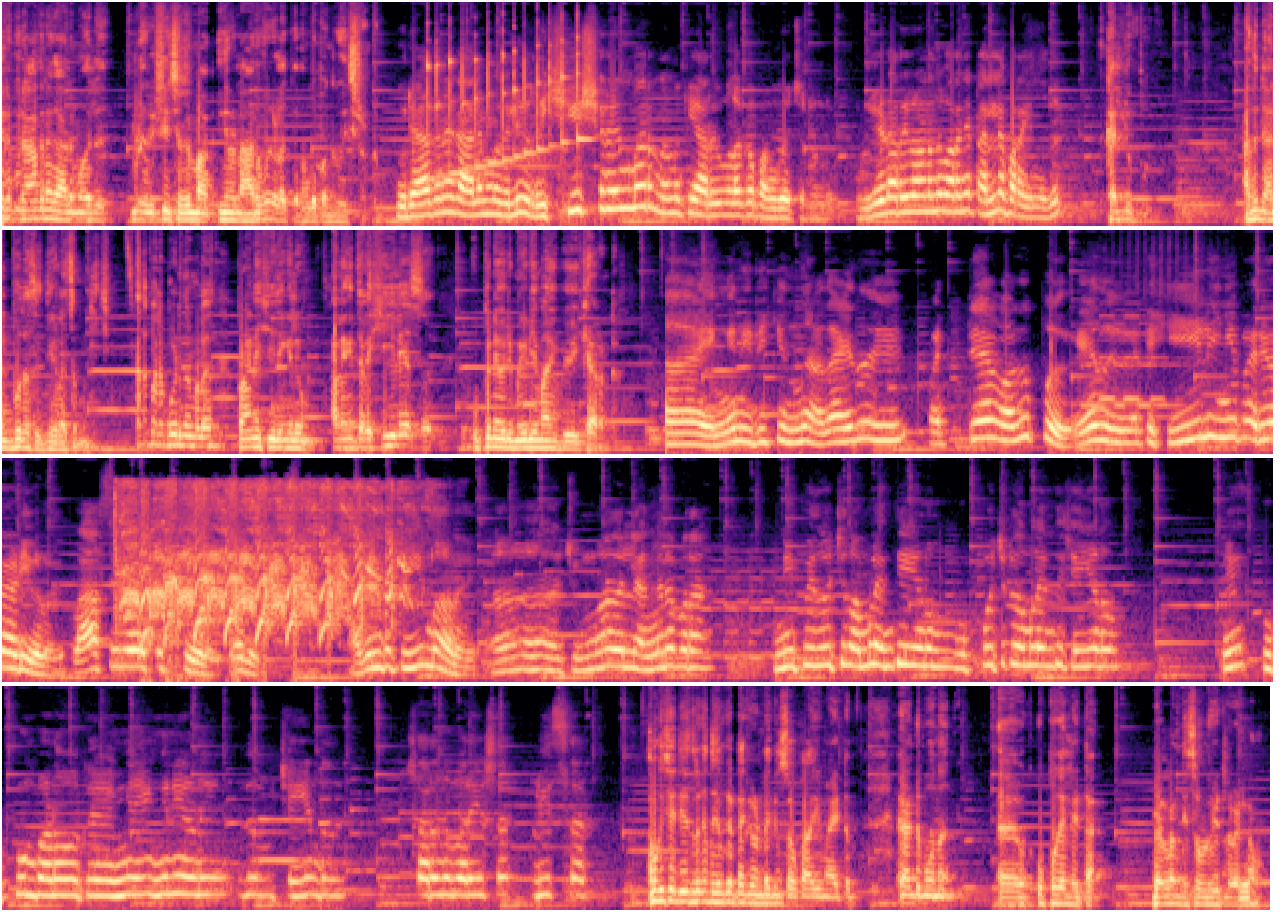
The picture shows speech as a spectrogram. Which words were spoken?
ചില പുരാതന കാലം മുതൽ നമ്മുടെ ഋഷീശ്വരന്മാർ ഇങ്ങനെയുള്ള അറിവുകളൊക്കെ നമുക്ക് പങ്കുവച്ചിട്ടുണ്ട്. പുരാതന കാലം മുതൽ ഋഷീശ്വരന്മാർ നമുക്ക് ഈ അറിവുകളൊക്കെ പങ്കുവച്ചിട്ടുണ്ട്. പുള്ളിയുടെ അറിവാണെന്ന് പറഞ്ഞിട്ടല്ല പറയുന്നത്. കല്ലുപ്പ്. അതിന്റെ അത്ഭുത സിദ്ധികളെ സംബന്ധിച്ച്. അത് പലപ്പോഴും നമ്മൾ പ്രാണി ഹീലിംഗിലും അല്ലെങ്കിൽ ചില ഹീലേഴ്സ് ഉപ്പിനെ ഒരു മീഡിയമായി ഉപയോഗിക്കാറുണ്ട്. എങ്ങനെ ഇരിക്കുന്നു? അതായത് മറ്റേ വകുപ്പ് ഏത്? മറ്റേ ഹീലിംഗ് പരിപാടികൾ ക്ലാസിക്കൽ എഫക്റ്റുകൾ ഏത്? അതിന്റെ തീമാണ് ആ ചുമ്മാതല്ല അങ്ങനെ പറ. ഇനിയിപ്പോ ഇത് വെച്ച് നമ്മൾ എന്ത് ചെയ്യണം? ഉപ്പ് വെച്ചിട്ട് നമ്മൾ എന്ത് ചെയ്യണം? ഉപ്പും പണവും ഒക്കെ എങ്ങനെ എങ്ങനെയാണ് ഇത് ചെയ്യേണ്ടത്? സാർ ഒന്ന് പറയൂ സാർ. Please sir. നമുക്ക് ശരീരത്തിൽ നീർക്കെട്ടൊക്കെ ഉണ്ടെങ്കിൽ സ്വാഭാവികമായിട്ടും രണ്ട് മൂന്ന് ഉപ്പ് ഉപ്പുകല്ലിട്ട വെള്ളം ഡിസോൾവ് ചെയ്തിട്ടുള്ള വെള്ളം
